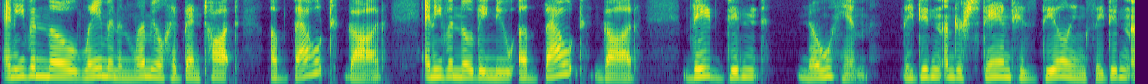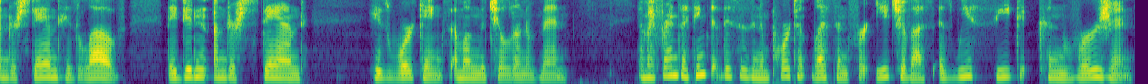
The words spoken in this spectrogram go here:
And even though Laman and Lemuel had been taught about God. And even though they knew about God, they didn't know him. They didn't understand his dealings. They didn't understand his love. They didn't understand his workings among the children of men. And my friends, I think that this is an important lesson for each of us as we seek conversion,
